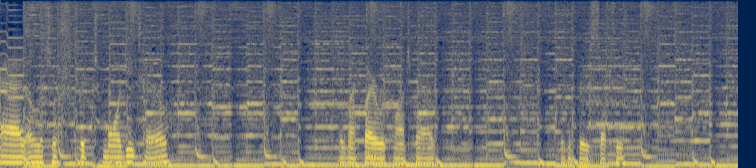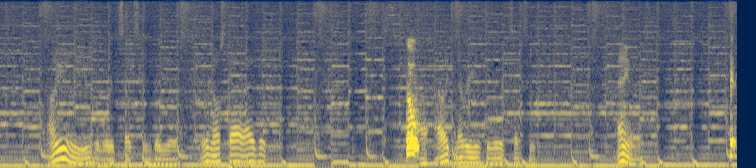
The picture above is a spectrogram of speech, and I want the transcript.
Add a little bit more detail. There's my fireworks launch pad. Looking pretty sexy. I don't usually use the word sexy in videos. You notice that, Isaac? Nope. I, I like never use the word sexy. Anyways.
